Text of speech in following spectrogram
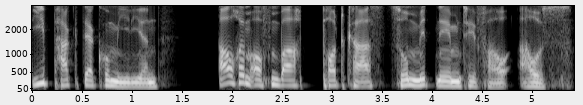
Die packt der Comedian auch im Offenbach-Podcast zum Mitnehmen TV aus.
